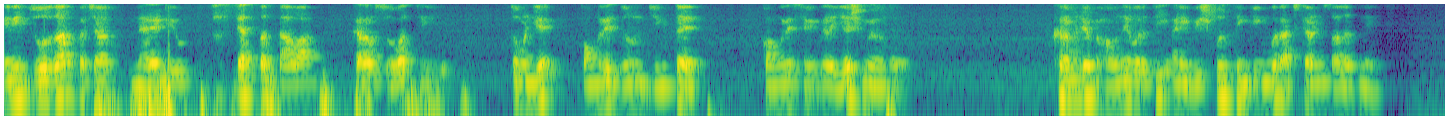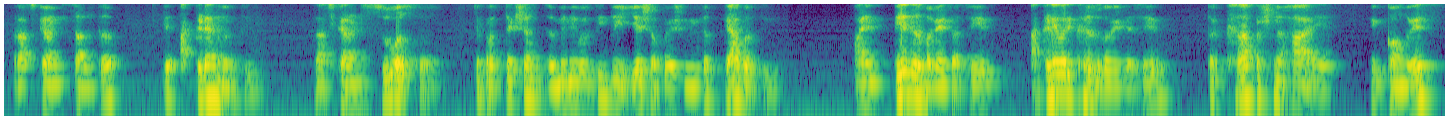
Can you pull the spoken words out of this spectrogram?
यांनी जोरदार प्रचार नॅरेटिव्ह हास्यास्पद दावा करायला सुरुवात केली. तो म्हणजे काँग्रेस जणून जिंकतंय काँग्रेस सगळीकडे यश मिळवत आहे खरं म्हणजे भावनेवरती आणि विशफुल थिंकिंगवर राजकारण चालत नाही. राजकारण चालतं ते आकड्यांवरती. राजकारण सुरू असतं. ते प्रत्यक्षात जमिनीवरती जे यश अपयश मिळतं त्यावरती. आणि ते जर बघायचं असेल आकडेवारी खरंच बघायची असेल तर खरा प्रश्न हा आहे की काँग्रेस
